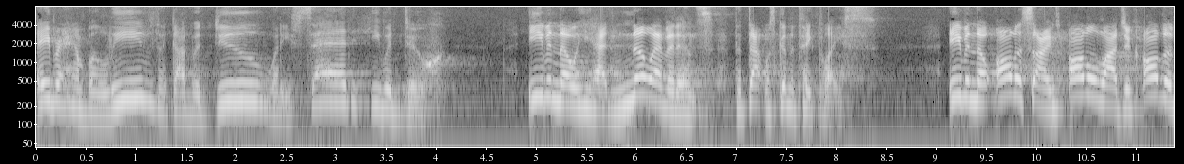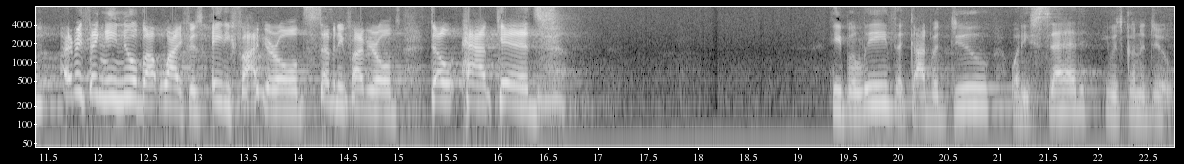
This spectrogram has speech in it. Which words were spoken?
Abraham believed that God would do what he said he would do, even though he had no evidence that that was going to take place. Even though all the signs, all the logic, all the everything he knew about life is 85 year olds, 75 year olds don't have kids. He believed that God would do what he said he was going to do.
